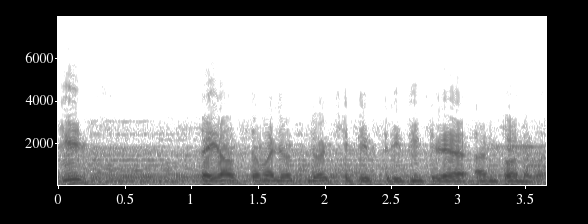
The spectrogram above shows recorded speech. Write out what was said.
Здесь стоял самолет летчика-истребителя Антонова.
